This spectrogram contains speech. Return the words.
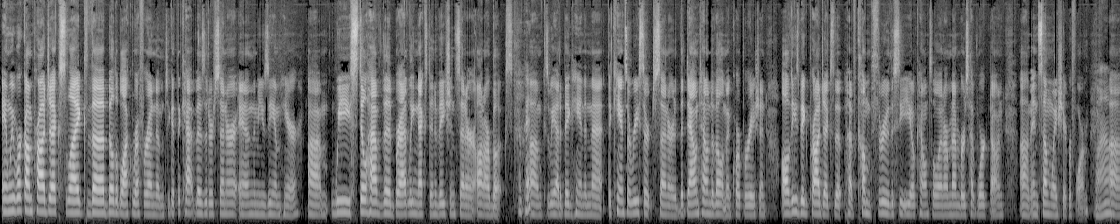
And we work on projects like the Build a Block referendum to get the Cat Visitor Center and the museum here. Um, we still have the Bradley Next Innovation Center on our books. Okay. Because we had a big hand in that. The Cancer Research Center, the Downtown Development Corporation, all these big projects that have come through the CEO Council and our members have worked on um, in some way, shape, or form Wow.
